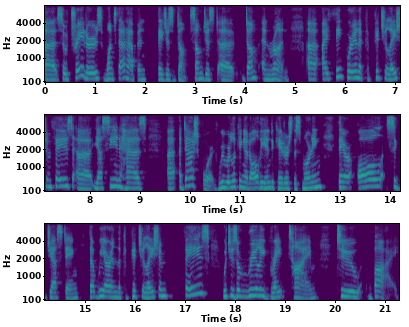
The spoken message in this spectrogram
Uh, so traders, once that happened, they just dump. Some just uh, dump and run. I think we're in a capitulation phase. Yassine has uh, a dashboard. We were looking at all the indicators this morning. They are all suggesting that we are in the capitulation phase, which is a really great time to buy,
